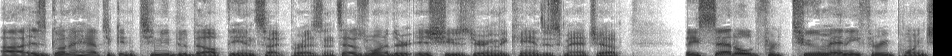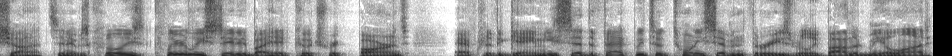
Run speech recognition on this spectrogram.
uh, is going to have to continue to develop the inside presence. That was one of their issues during the Kansas matchup. They settled for too many three point shots, and it was clearly, clearly stated by head coach Rick Barnes after the game. He said, The fact we took 27 threes really bothered me a lot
